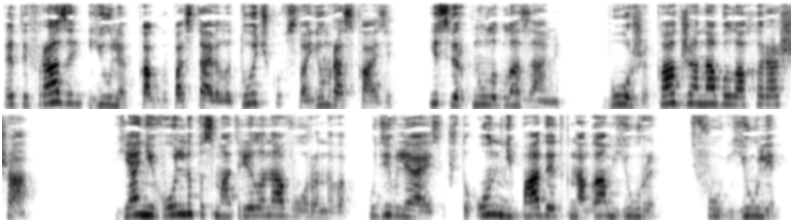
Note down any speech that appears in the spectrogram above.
Этой фразой Юля как бы поставила точку в своем рассказе и сверкнула глазами. Боже, как же она была хороша! Я невольно посмотрела на Воронова, удивляясь, что он не падает к ногам Юры, тьфу, Юли,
